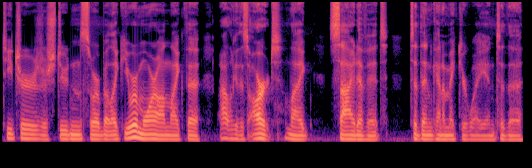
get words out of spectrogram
teachers or students or but like you were more on like the wow look at this art like side of it to then kind of make your way into the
